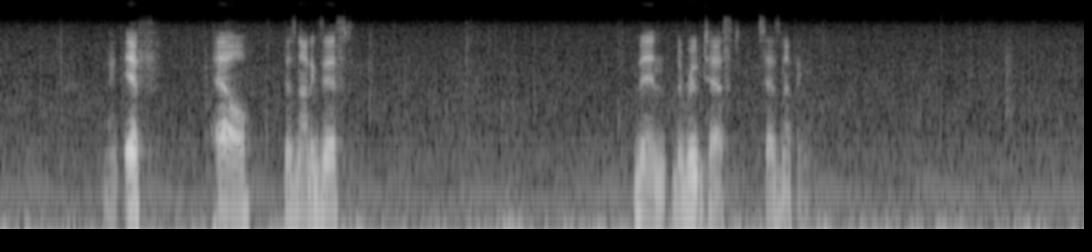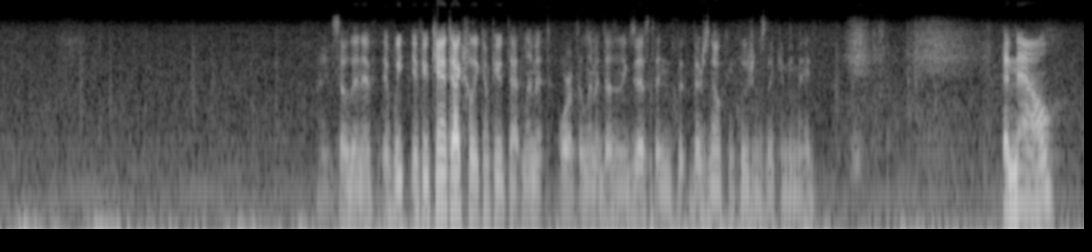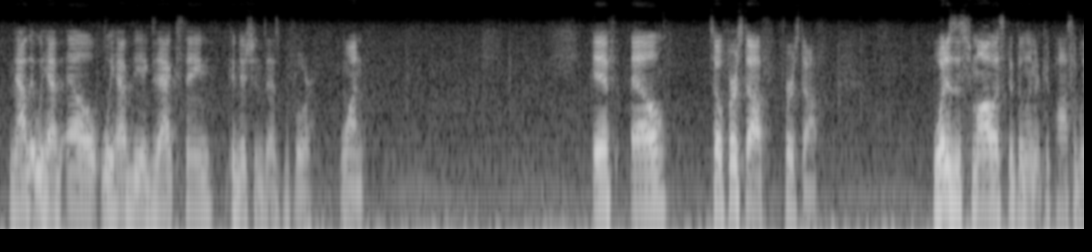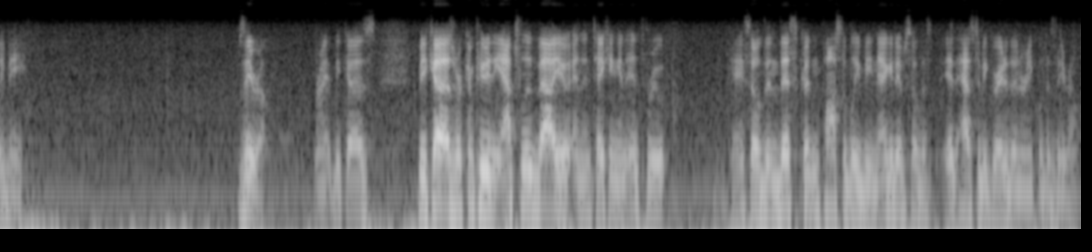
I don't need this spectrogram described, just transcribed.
right, if L does not exist, then the root test says nothing. So then if, if, we, if you can't actually compute that limit, or if the limit doesn't exist, then th there's no conclusions that can be made. And now, now that we have L, we have the exact same conditions as before. 1. If L, so first off, first off, what is the smallest that the limit could possibly be? 0, right? Because because we're computing the absolute value and then taking an nth root. Okay, so then this couldn't possibly be negative, so this, it has to be greater than or equal to 0.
